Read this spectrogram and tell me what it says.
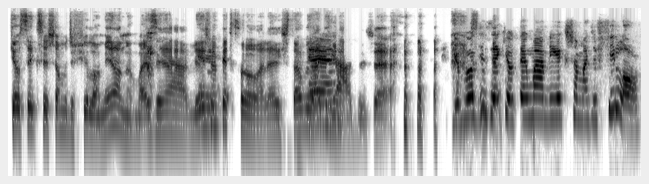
que eu sei que você chama de Filomeno, mas é a mesma é. pessoa, né? Estamos é. alinhados. É. Eu vou dizer que eu tenho uma amiga que chama de Filó.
